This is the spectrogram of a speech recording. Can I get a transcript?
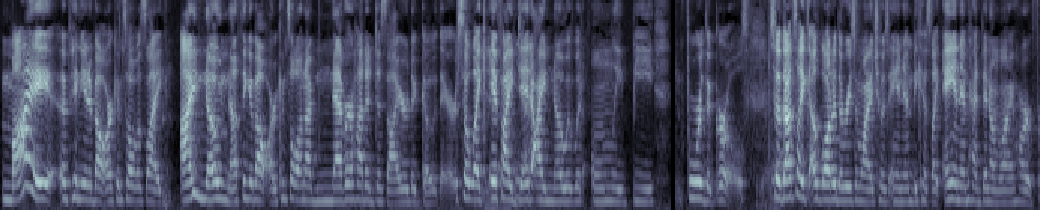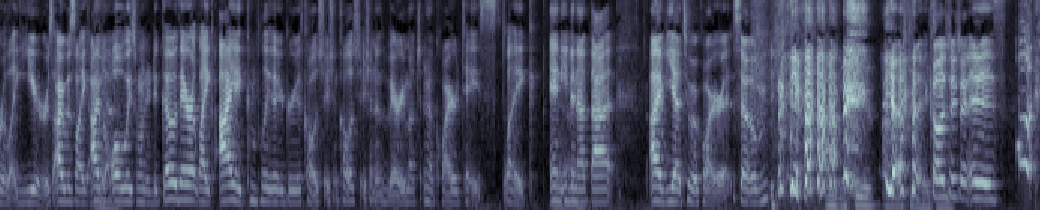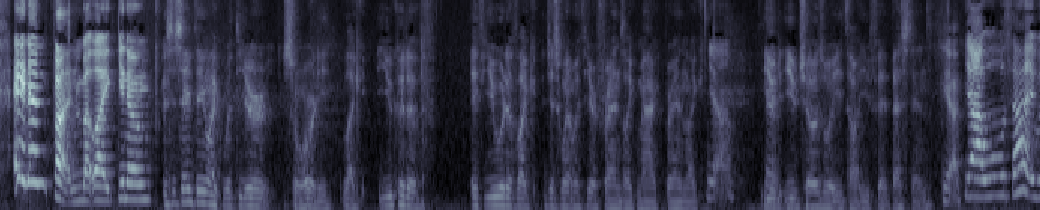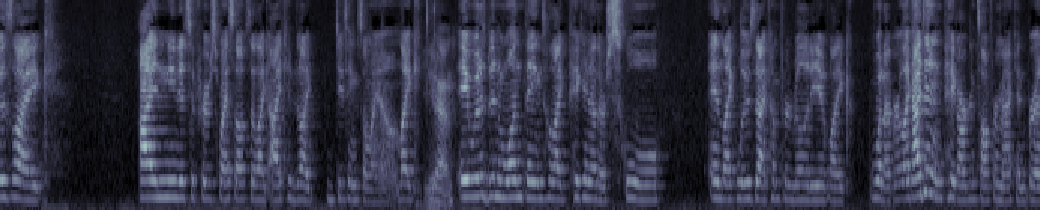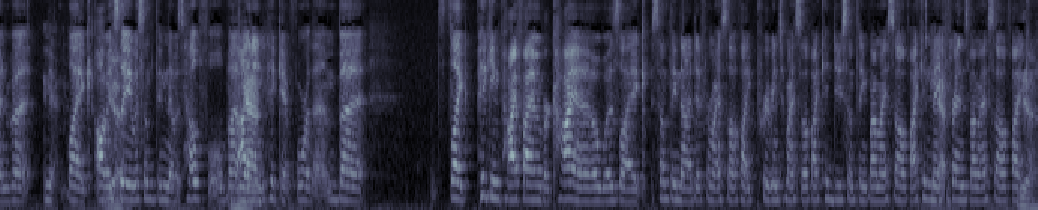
my opinion about Arkansas was like I know nothing about Arkansas and I've never had a desire to go there. So like if I did, Yeah. I know it would only be for the girls. Yeah. So that's like a lot of the reason why I chose A&M because like A&M had been on my heart for like years. I was like I've Yeah. always wanted to go there. Like I completely agree with College Station. College Station is very much an acquired taste. Like and Yeah. even at that I've yet to acquire it. So I'm with you. I'm with you, yeah, College Station is uh, A&M fun, but like, you know, It's the same thing like with your sorority. Like you could have, if you would have like just went with your friends like Mac, Bryn, like yeah. you Yeah. you chose what you thought you fit best in. yeah. Yeah, well, with that, it was like I needed to prove to myself that like I could like do things on my own. Like Yeah. it would have been one thing to like pick another school and like lose that comfortability of like whatever. Like I didn't pick Arkansas for Mac and Bryn, but Yeah. like obviously Yeah. it was something that was helpful, but I didn't pick it for them. But it's like picking Pi Phi over Chi O was like something that I did for myself, like proving to myself I can do something by myself. I can make Yeah. friends by myself. Like yeah.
